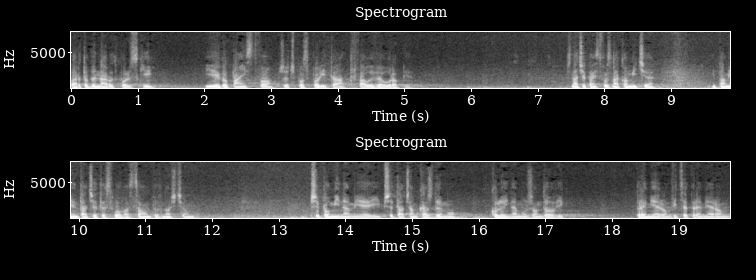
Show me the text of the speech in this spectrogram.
warto by naród polski i jego państwo, Rzeczpospolita, trwały w Europie. Znacie Państwo znakomicie i pamiętacie te słowa z całą pewnością. Przypominam je i przytaczam każdemu kolejnemu rządowi, premierom, wicepremierom,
